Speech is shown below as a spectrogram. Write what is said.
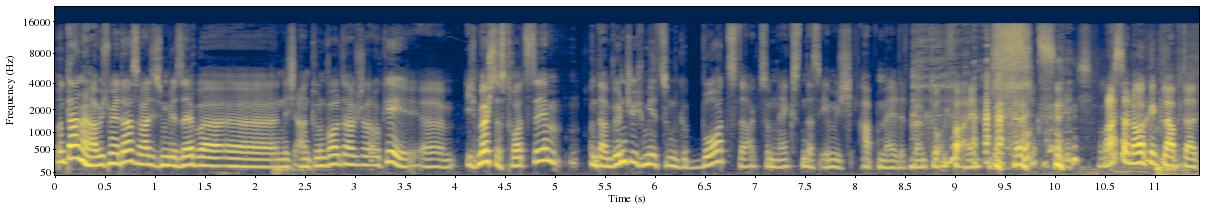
Und dann habe ich mir das, weil ich es mir selber äh, nicht antun wollte, habe ich gesagt, okay, äh, ich möchte es trotzdem und dann wünsche ich mir zum Geburtstag, zum nächsten, dass ihr mich abmeldet beim Turnverein. Was dann auch geklappt hat.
